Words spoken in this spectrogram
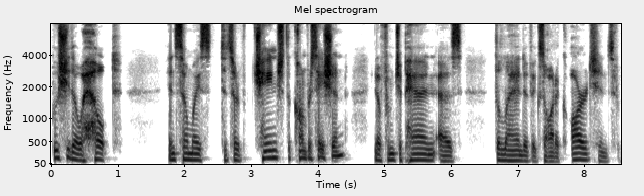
Bushido helped in some ways to sort of change the conversation, you know, from Japan as the land of exotic art and sort of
